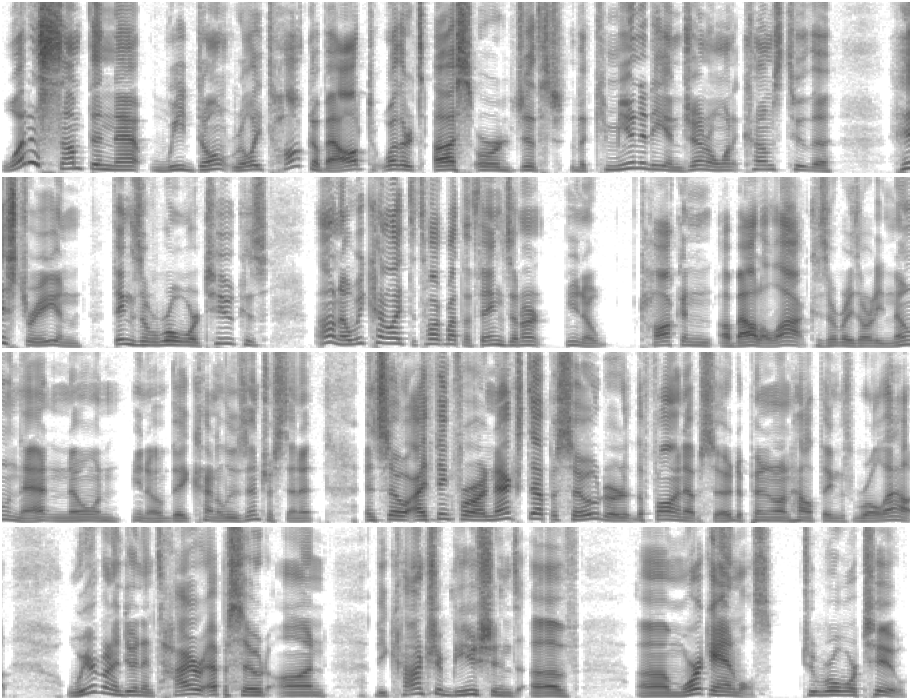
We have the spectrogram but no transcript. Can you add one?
what is something that we don't really talk about, whether it's us or just the community in general, when it comes to the history and things of World War II? Because I don't know, we kind of like to talk about the things that aren't, you know, talking about a lot because everybody's already known that and no one, you know, they kind of lose interest in it. And so I think for our next episode or the following episode, depending on how things roll out, we're going to do an entire episode on the contributions of um, work animals to World War II.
